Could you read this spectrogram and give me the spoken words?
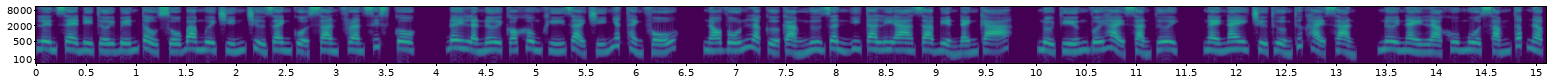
lên xe đi tới bến tàu số 39 trừ danh của San Francisco, đây là nơi có không khí giải trí nhất thành phố, nó vốn là cửa cảng ngư dân Italia ra biển đánh cá, nổi tiếng với hải sản tươi, ngày nay trừ thưởng thức hải sản, nơi này là khu mua sắm tấp nập.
